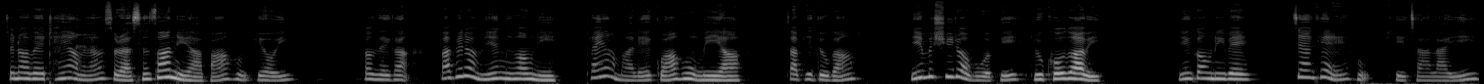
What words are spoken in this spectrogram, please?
ကျွန်တော်ပဲထမ်းရမလားဆိုတာစဉ်းစားနေတာပါဟုပြော၏ခုံတဲ့ကဘာဖြစ်လို့မင်းငငုံကြီးထမ်းရမှာလဲကွာဟုမေးရာတာဖြစ်သူကမင်းမရှိတော့ဘူးအဖေလူခိုးသွားပြီမြင်းကုန်းဒီပဲကြံခဲ့တယ်ဟုဖြေချလိုက်၏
